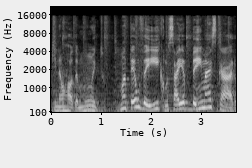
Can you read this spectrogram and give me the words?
que não roda muito, manter um veículo saía bem mais caro.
